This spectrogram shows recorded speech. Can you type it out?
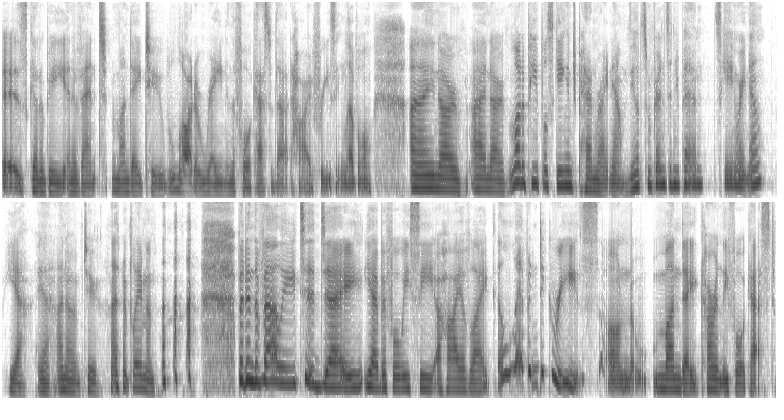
is going to be an event. Monday too, a lot of rain in the forecast with that high freezing level. I know, I know. A lot of people skiing in Japan right now. You got some friends in Japan skiing right now? Yeah, yeah, I know him too. I don't blame him. but in the valley today, yeah, before we see a high of like 11 degrees on Monday, currently forecast,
